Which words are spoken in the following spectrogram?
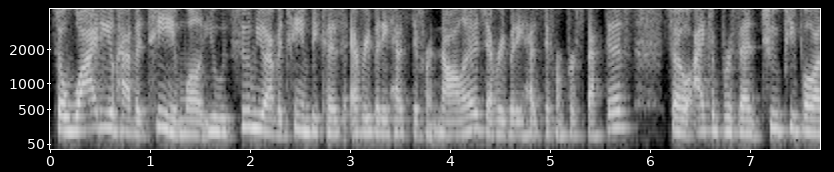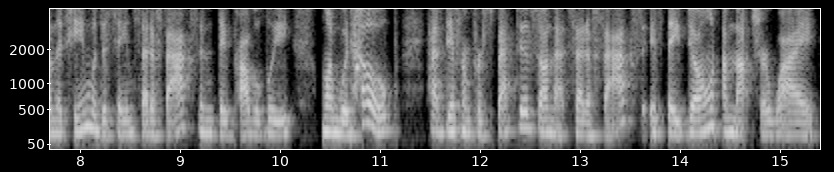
So why do you have a team? Well, you assume you have a team because everybody has different knowledge, everybody has different perspectives. So I could present two people on the team with the same set of facts and they probably one would hope have different perspectives on that set of facts. If they don't, I'm not sure why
